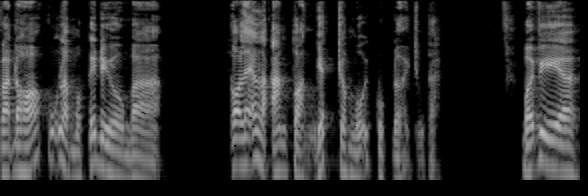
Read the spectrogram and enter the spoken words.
Và đó cũng là một cái điều mà có lẽ là an toàn nhất cho mỗi cuộc đời chúng ta. Bởi vì à,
